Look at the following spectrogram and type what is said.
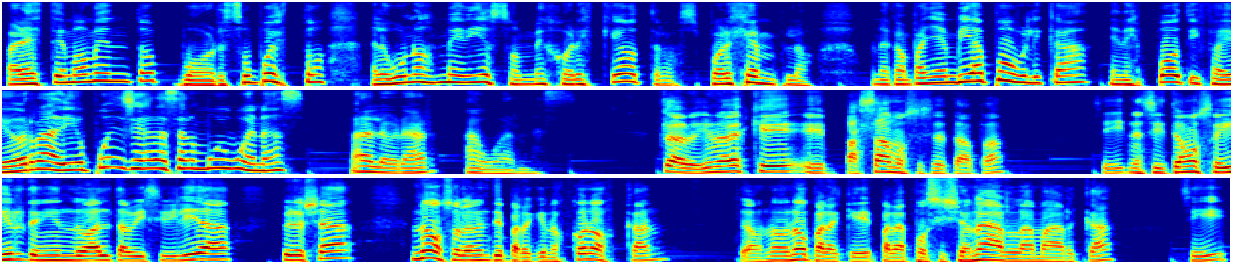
Para este momento, por supuesto, algunos medios son mejores que otros. Por ejemplo, una campaña en vía pública, en Spotify o radio, pueden llegar a ser muy buenas para lograr awareness. Claro, y una vez que eh, pasamos esa etapa, ¿sí? necesitamos seguir teniendo alta visibilidad, pero ya no solamente para que nos conozcan, no, no para, que, para posicionar la marca, ¿sí?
